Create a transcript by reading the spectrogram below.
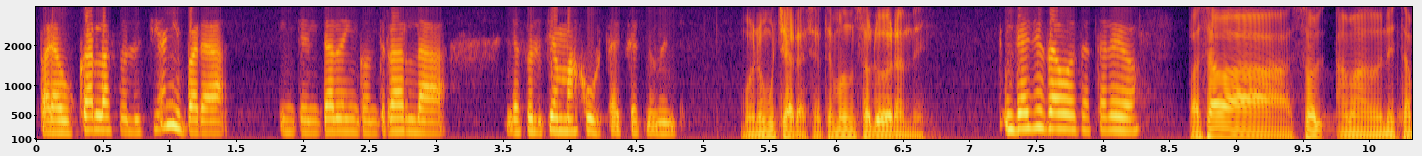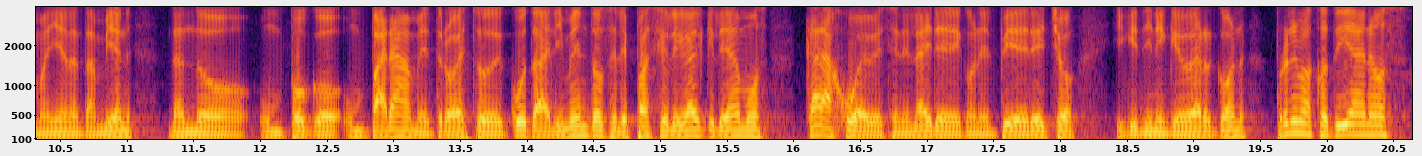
para buscar la solución y para intentar encontrar la, la solución más justa, exactamente. Bueno, muchas gracias. Te mando un saludo grande. Gracias a vos, hasta luego. Pasaba Sol Amado en esta mañana también dando un poco un parámetro a esto de cuota de alimentos, el espacio legal que le damos cada jueves en el aire de con el pie derecho y que tiene que ver con problemas cotidianos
